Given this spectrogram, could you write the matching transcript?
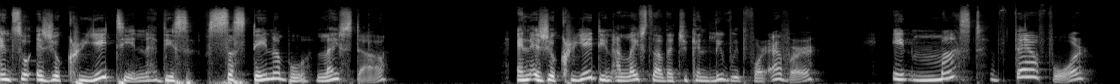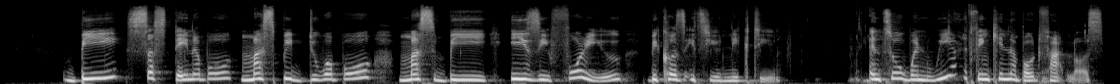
And so, as you're creating this sustainable lifestyle, and as you're creating a lifestyle that you can live with forever, it must therefore be sustainable, must be doable, must be easy for you because it's unique to you. And so, when we are thinking about fat loss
